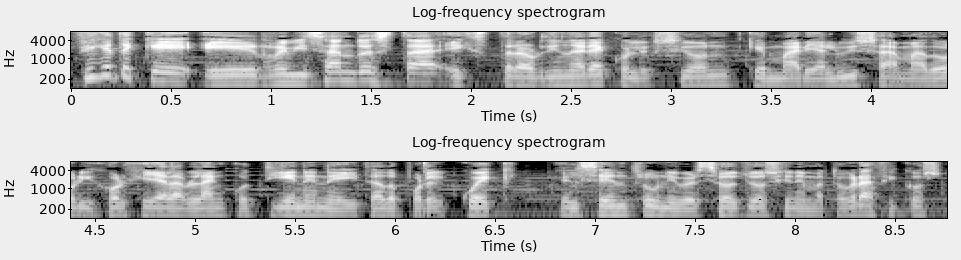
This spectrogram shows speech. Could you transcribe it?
Fíjate que eh, revisando esta extraordinaria colección que María Luisa Amador y Jorge Yala Blanco tienen editado por el CUEC, el Centro Universitario Cinematográficos,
